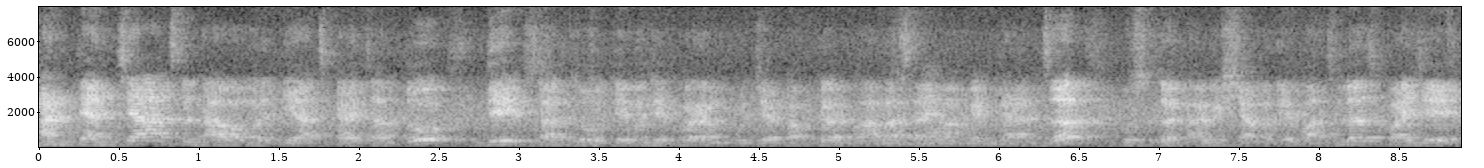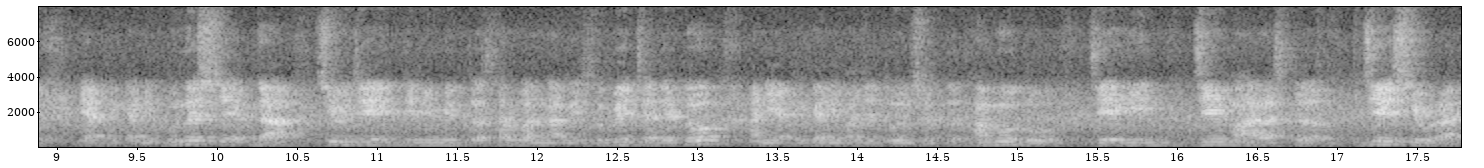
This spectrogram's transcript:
आणि त्यांच्याच नावावरती आज काय चालतो? देश चालतो. ते म्हणजे परमपूज्य डॉक्टर बाबासाहेब आंबेडकरांचं पुस्तक आयुष्यामध्ये वाचलंच पाहिजे. या ठिकाणी पुनश्च एकदा शिवजयंती निमित्त सर्वांना मी शुभेच्छा देतो. आणि या ठिकाणी माझे दोन शब्द थांबवतो. जय हिंद जय महाराष्ट्र जय शिवराय.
